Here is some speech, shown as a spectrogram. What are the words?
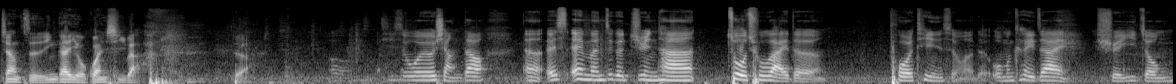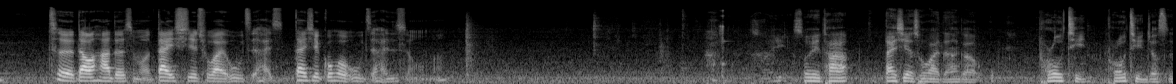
这样子应该有关系吧，对啊？哦，其实我有想到，呃，S M N 这个菌它做出来的 protein 什么的，我们可以在血液中测得到它的什么代谢出来的物质，还是代谢过后的物质，还是什么吗？所以所以它代谢出来的那个 protein protein 就是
